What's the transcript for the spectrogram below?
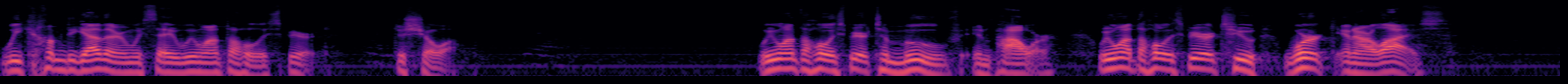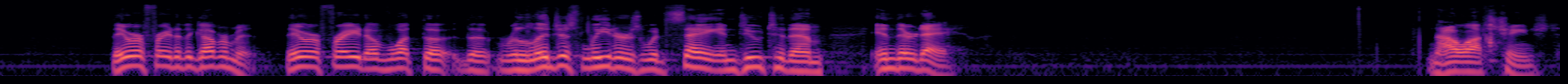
we come together and we say we want the Holy Spirit to show up? We want the Holy Spirit to move in power. We want the Holy Spirit to work in our lives. They were afraid of the government. They were afraid of what the, the religious leaders would say and do to them in their day. Not a lot's changed.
